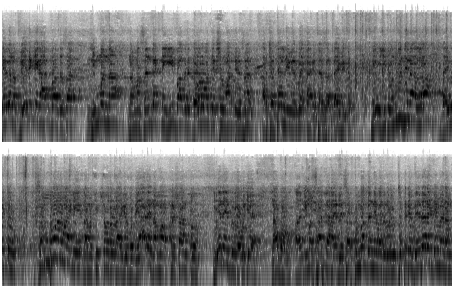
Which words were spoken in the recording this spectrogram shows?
ಕೇವಲ ವೇದಿಕೆಗೆ ಆಗಬಾರ್ದು ಸರ್. ನಿಮ್ಮನ್ನ, ನಮ್ಮ ಸಂಘಟನೆ ಈ ಭಾಗದ ಗೌರವಾಧ್ಯಕ್ಷರು ಮಾಡ್ತೀವಿ ಸರ್. ಅದ್ರ ಜೊತೆಲಿ ನೀವು ಇರಬೇಕಾಗುತ್ತೆ ಸರ್. ದಯವಿಟ್ಟು. ನೀವು ಇದೊಂದು ದಿನ ಅಲ್ಲ, ದಯವಿಟ್ಟು ಸಂಪೂರ್ಣವಾಗಿ ನಮ್ಮ ಕಿಶೋರ್ ಅವರಾಗಿರ್ಬೋದು, ಯಾರೇ ನಮ್ಮ ಪ್ರಶಾಂತ್, ಏನೇ ಇದ್ರು ಅವ್ರಿಗೆ ನಾವು ನಿಮ್ಮ ಸಹಕಾರ ಇರಲಿ. ಸರ್, ತುಂಬಾ ಧನ್ಯವಾದಗಳು. ಜೊತೆಗೆ ವೇದಾರೆಡ್ಡಿ ಮೇಡಮ್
